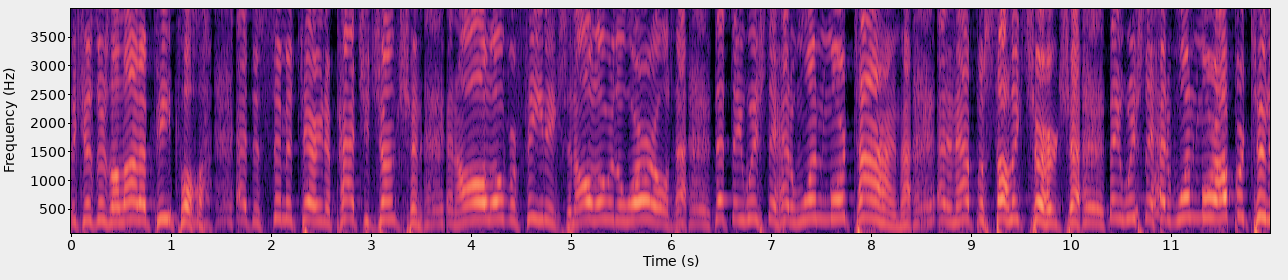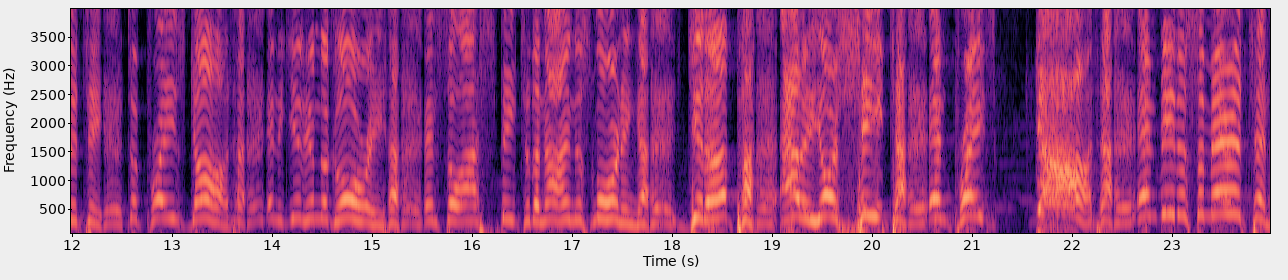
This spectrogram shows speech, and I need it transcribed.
Because there's a lot of people at the cemetery in Apache Junction and all over Phoenix and all over the world that they wish they had one more time at an apostolic church. They wish they had one more opportunity to praise God and to give Him the glory. And so I speak to the nine this morning get up out of your seat and praise God and be the Samaritan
